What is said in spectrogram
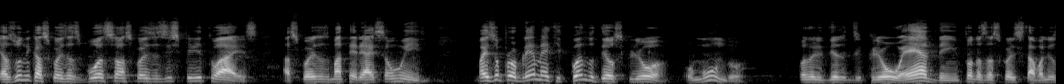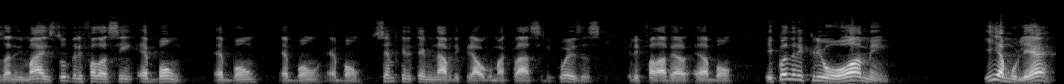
que as únicas coisas boas são as coisas espirituais, as coisas materiais são ruins. Mas o problema é que quando Deus criou o mundo, quando ele criou o Éden, todas as coisas que estavam ali, os animais, tudo, ele falou assim: é bom, é bom, é bom, é bom. Sempre que ele terminava de criar alguma classe de coisas, ele falava era, era bom. E quando ele criou o homem e a mulher,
